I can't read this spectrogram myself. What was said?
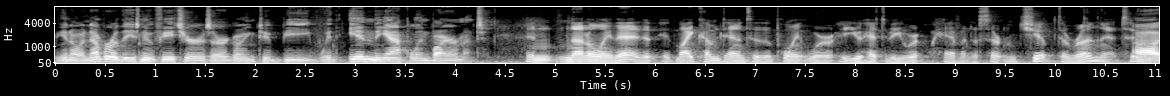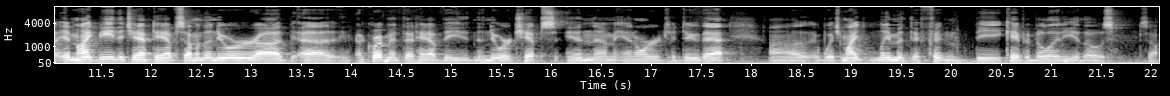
you know, a number of these new features are going to be within the Apple environment. And not only that, it, it might come down to the point where you have to be re- having a certain chip to run that too. Uh, it might be that you have to have some of the newer uh, uh, equipment that have the, the newer chips in them in order to do that, uh, which might limit the the capability of those. So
